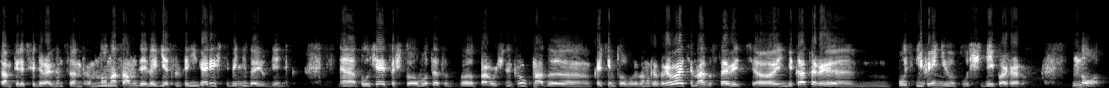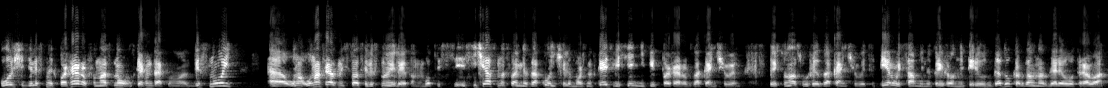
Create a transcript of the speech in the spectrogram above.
там перед федеральным центром, но на самом деле, если ты не горишь, тебе не дают денег. Э, получается, что вот этот э, порочный круг надо каким-то образом разрывать, и надо ставить индикаторы по снижению площадей пожаров. Но площади лесных пожаров у нас, ну, скажем так, весной Э, у нас разная ситуация весной и летом. Вот сейчас мы с вами закончили, можно сказать, весенний пик пожаров заканчиваем. То есть у нас уже заканчивается первый, самый напряженный период в году, когда у нас горела трава.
